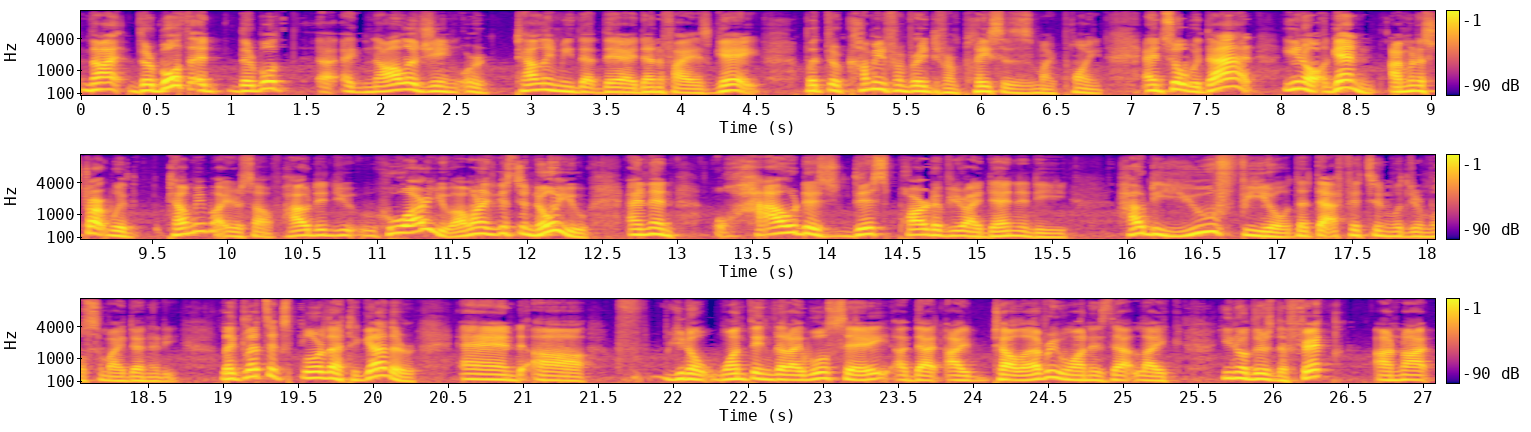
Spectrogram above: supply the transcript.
not they're both they're both uh, acknowledging or telling me that they identify as gay, but they're coming from very different places. Is my point. And so with that, you know, again, I'm going to start with tell me about yourself. How did you? Who are you? I want to get to know you, and then how does this part of your identity? How do you feel that that fits in with your Muslim identity? Like, let's explore that together. And uh, f- you know, one thing that I will say uh, that I tell everyone is that like, you know, there's the fiqh. I'm not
